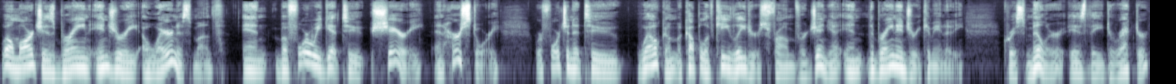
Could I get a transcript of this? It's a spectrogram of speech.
Well, March is Brain Injury Awareness Month. And before we get to Sherry and her story, we're fortunate to welcome a couple of key leaders from Virginia in the brain injury community. Chris Miller is the director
